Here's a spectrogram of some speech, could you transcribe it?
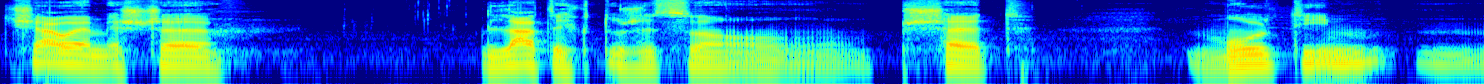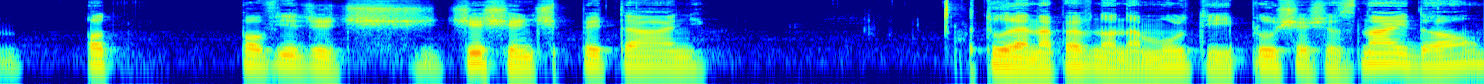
chciałem jeszcze dla tych, którzy są przed Multim odpowiedzieć 10 pytań, które na pewno na Multi Plusie się znajdą.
